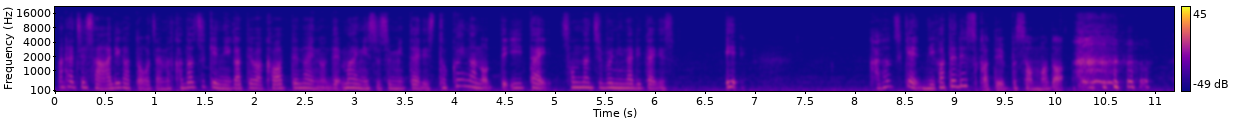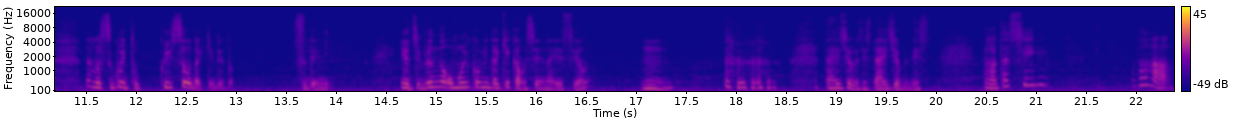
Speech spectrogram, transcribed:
荒地さんありがとうございます。片付け苦手は変わってないので前に進みたいです。得意なのって言いたい。そんな自分になりたいです。え？片付け苦手ですか？テープさんまだ。なんかすごい得意そうだけれど。すでに。いや自分の思い込みだけかもしれないですよ。うん。大丈夫です大丈夫です。私は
